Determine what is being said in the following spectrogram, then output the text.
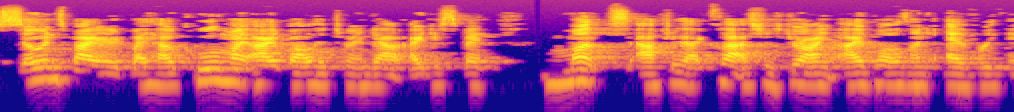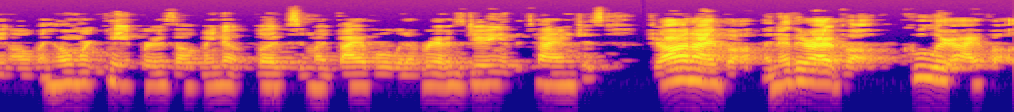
so inspired by how cool my eyeball had turned out. I just spent months after that class just drawing eyeballs on everything, all my homework papers, all my notebooks, and my Bible, whatever I was doing at the time. Just draw an eyeball, another eyeball, cooler eyeball,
